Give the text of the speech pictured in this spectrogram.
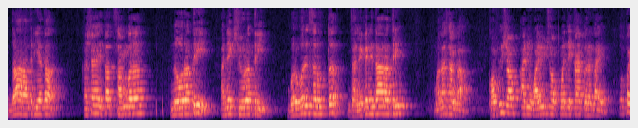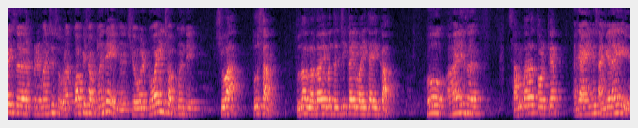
दहा रात्री येतात. कशा येतात सांग बरं? नवरात्री अनेक शिवरात्री. बरोबर आहे सर उत्तर? झाले का नाही दहा रात्री? मला सांगा कॉफी शॉप आणि वाईन शॉपमध्ये काय फरक आहे? पप्पाई सर प्रेमाची सुरुवात कॉफी शॉपमध्ये आणि शेवट वाईन शॉपमध्ये. शिवा तू सांग तुला लढाईबद्दलची काही माहिती आहे का? हो आहे सर. सांग बरं थोडक्यात. आणि आईने सांगायला आहे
